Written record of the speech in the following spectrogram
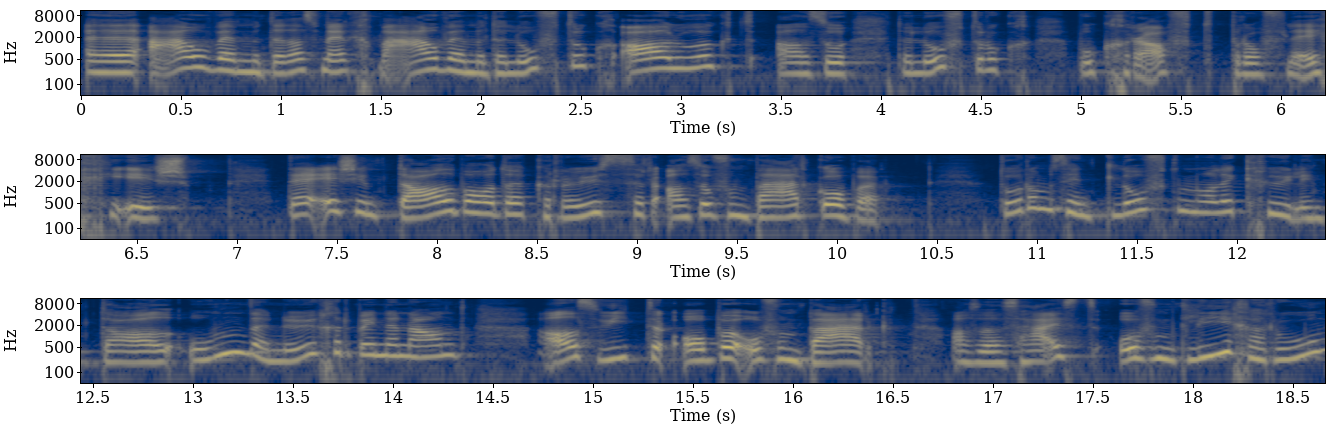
äh, auch, wenn man, das merkt man auch, wenn man den Luftdruck anschaut, also der Luftdruck, wo Kraft pro Fläche ist. Der ist im Talboden grösser als auf dem Berg oben. Darum sind die Luftmoleküle im Tal unten näher beieinander als weiter oben auf dem Berg. Also das heißt, auf dem gleichen Raum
